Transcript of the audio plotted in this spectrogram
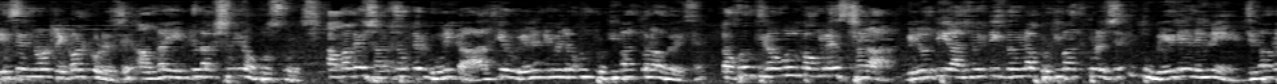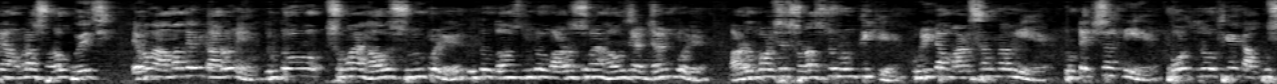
ডিসেন্ট নোট রেকর্ড করেছে, আমরা ইন্ট্রোডাকশনই অপোজ করেছি। আমাদের সাংসদদের ভূমিকা আজকে ওয়েলে নেমে যখন প্রতিবাদ করা হয়েছে, তখন তৃণমূল কংগ্রেস ছাড়া বিরোধী রাজনৈতিক দলরা প্রতিবাদ করেছে, কিন্তু ওয়েলে নেমে যেভাবে আমরা সরব হয়েছি, এবং আমাদের কারণে দুটো সময় হাউস শুরু করে, দুটো দশ, দুটো বারোর সময় হাউস অ্যাডজার্ন করে ভারতবর্ষের স্বরাষ্ট্রমন্ত্রীকে কুড়িটা মার্শাল নামিয়ে প্রোটেকশন নিয়ে ফোর্থ রো থেকে কাপুরুষ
